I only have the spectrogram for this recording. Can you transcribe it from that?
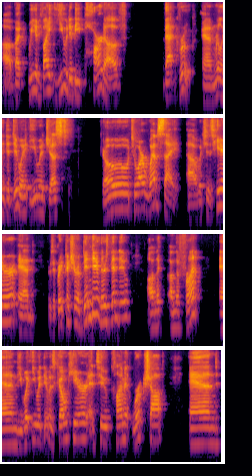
Uh, but we invite you to be part of that group. And really to do it, you would just go to our website, uh, which is here. And there's a great picture of Bindu. There's Bindu on the, on the front. And what you would do is go here and to Climate Workshop and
